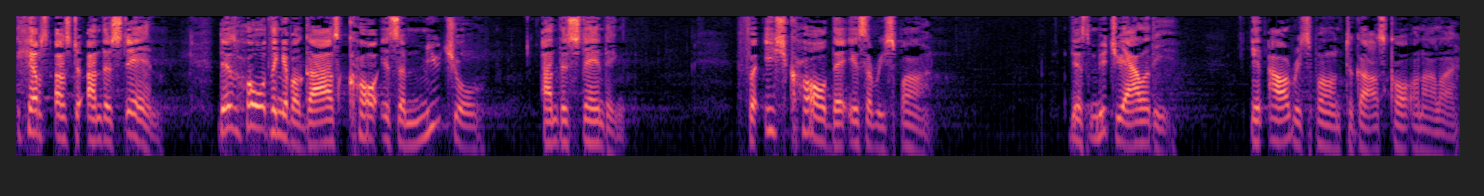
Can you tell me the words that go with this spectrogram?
helps us to understand. This whole thing about God's call is a mutual understanding. For each call, there is a response. There's mutuality in our response to God's call on our life.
